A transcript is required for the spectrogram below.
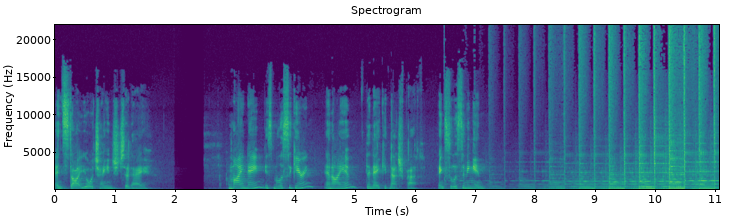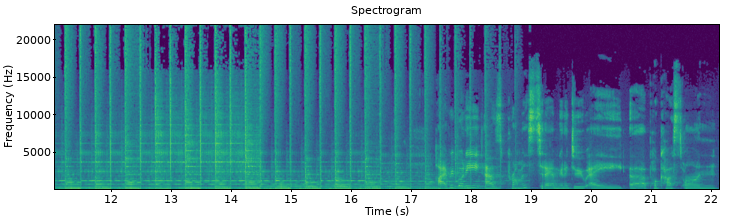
and start your change today. My name is Melissa Gearing, and I am the Naked Naturopath. Thanks for listening in. Today I'm going to do a uh, podcast on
